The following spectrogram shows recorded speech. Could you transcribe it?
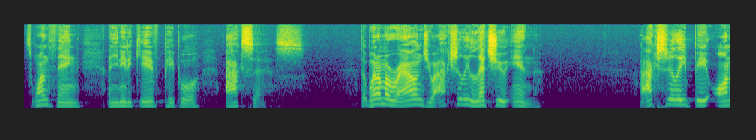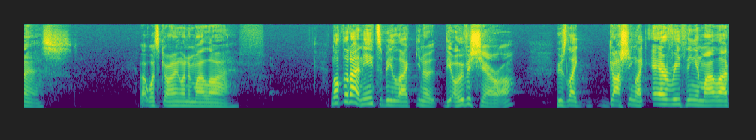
It's one thing, and you need to give people access. That when I'm around you, I actually let you in. I actually be honest about what's going on in my life. Not that I need to be like, you know, the oversharer who's like gushing like everything in my life,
